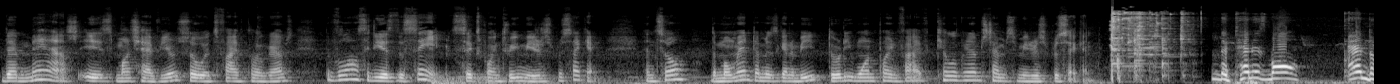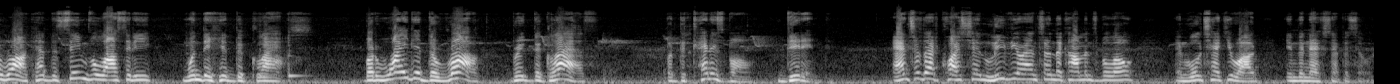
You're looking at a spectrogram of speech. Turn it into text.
The mass is much heavier, so it's 5 kilograms. The velocity is the same, 6.3 meters per second. And so, the momentum is going to be 31.5 kilograms times meters per second. The tennis ball and the rock had the same velocity when they hit the glass. But why did the rock break the glass, but the tennis ball didn't? Answer that question, leave your answer in the comments below, and we'll check you out in the next episode.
